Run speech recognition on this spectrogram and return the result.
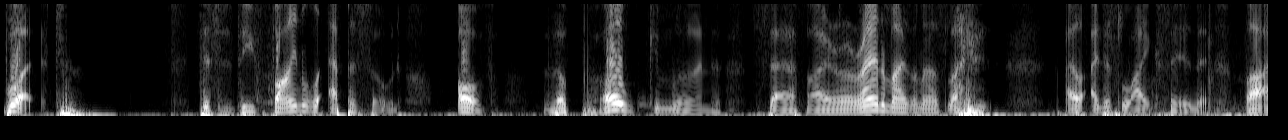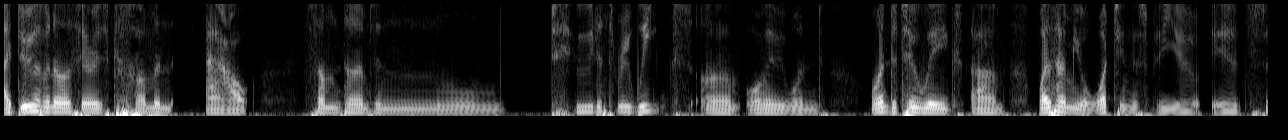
but this is the final episode of the Pokemon Sapphire randomizer and I was like I I just like saying that. But I do have another series coming out sometimes in two to three weeks, um, or maybe one one to two weeks. Um, by the time you're watching this video, it's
